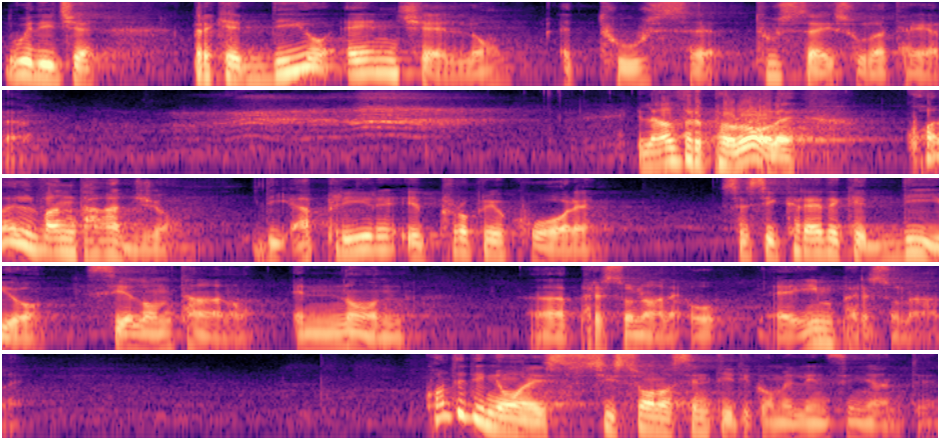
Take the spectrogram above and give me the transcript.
Lui dice, perché Dio è in cielo e tu sei, tu sei sulla terra. In altre parole, qual è il vantaggio di aprire il proprio cuore se si crede che Dio sia lontano e non uh, personale o è impersonale? Quanti di noi si sono sentiti come l'insegnante?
